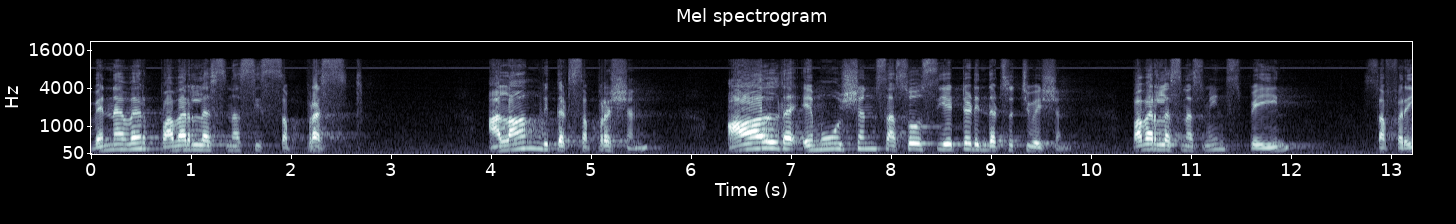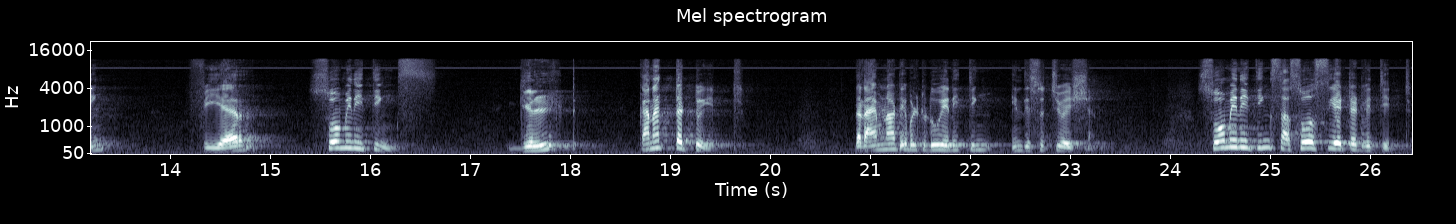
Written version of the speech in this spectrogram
Whenever powerlessness is suppressed, along with that suppression, all the emotions associated in that situation. Powerlessness means pain, suffering, fear, so many things, guilt connected to it, that I am not able to do anything in this situation. So many things associated with it.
